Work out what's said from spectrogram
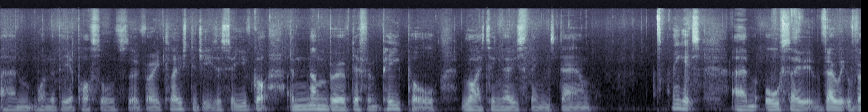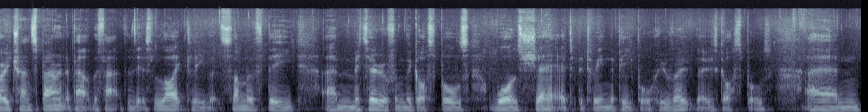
um, one of the apostles so very close to Jesus. So you've got a number of different people writing those things down. I think it's um, also very, very transparent about the fact that it's likely that some of the um, material from the Gospels was shared between the people who wrote those Gospels. Um,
